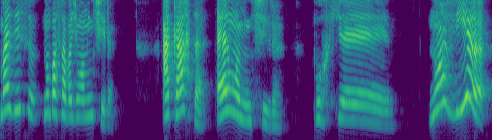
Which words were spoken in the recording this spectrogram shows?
Mas isso não passava de uma mentira. A carta era uma mentira, porque não havia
